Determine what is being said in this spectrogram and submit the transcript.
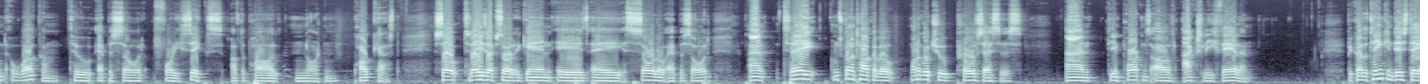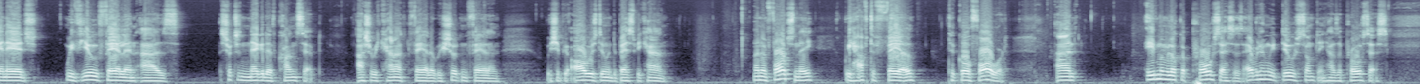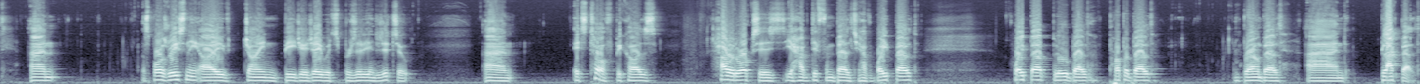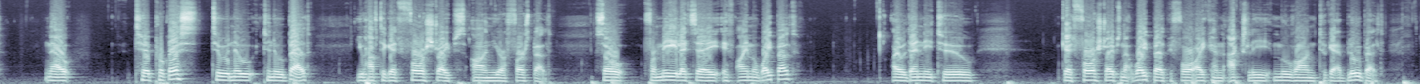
and welcome to episode 46 of the Paul Norton podcast. So, today's episode again is a solo episode, and today I'm just going to talk about, want to go through processes and the importance of actually failing. Because I think in this day and age, we view failing as such a negative concept. Actually, we cannot fail or we shouldn't fail, and we should be always doing the best we can. And unfortunately, we have to fail to go forward. And even when we look at processes, every time we do something has a process. And I suppose recently I've joined BJJ, which is Brazilian Jiu Jitsu. And it's tough because how it works is you have different belts. You have white belt, white belt, blue belt, purple belt, brown belt, and black belt. Now, to progress to a new to new belt, you have to get four stripes on your first belt. So for me, let's say if I'm a white belt, I will then need to get four stripes in that white belt before I can actually move on to get a blue belt.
